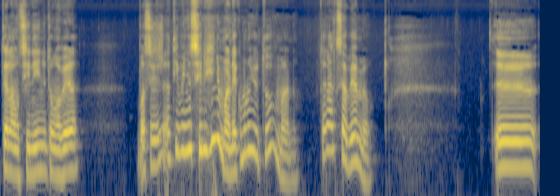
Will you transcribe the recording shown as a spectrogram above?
tem lá um sininho, estão a ver? Vocês ativem o sininho, mano. É como no YouTube, mano. Tem nada que saber, meu. Uh,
